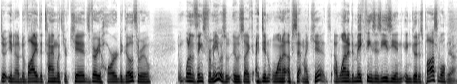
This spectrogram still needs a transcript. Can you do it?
to, you know, divide the time with your kids. Very hard to go through. One of the things for me was it was like I didn't want to upset my kids. I wanted to make things as easy and, and good as possible. Yeah.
